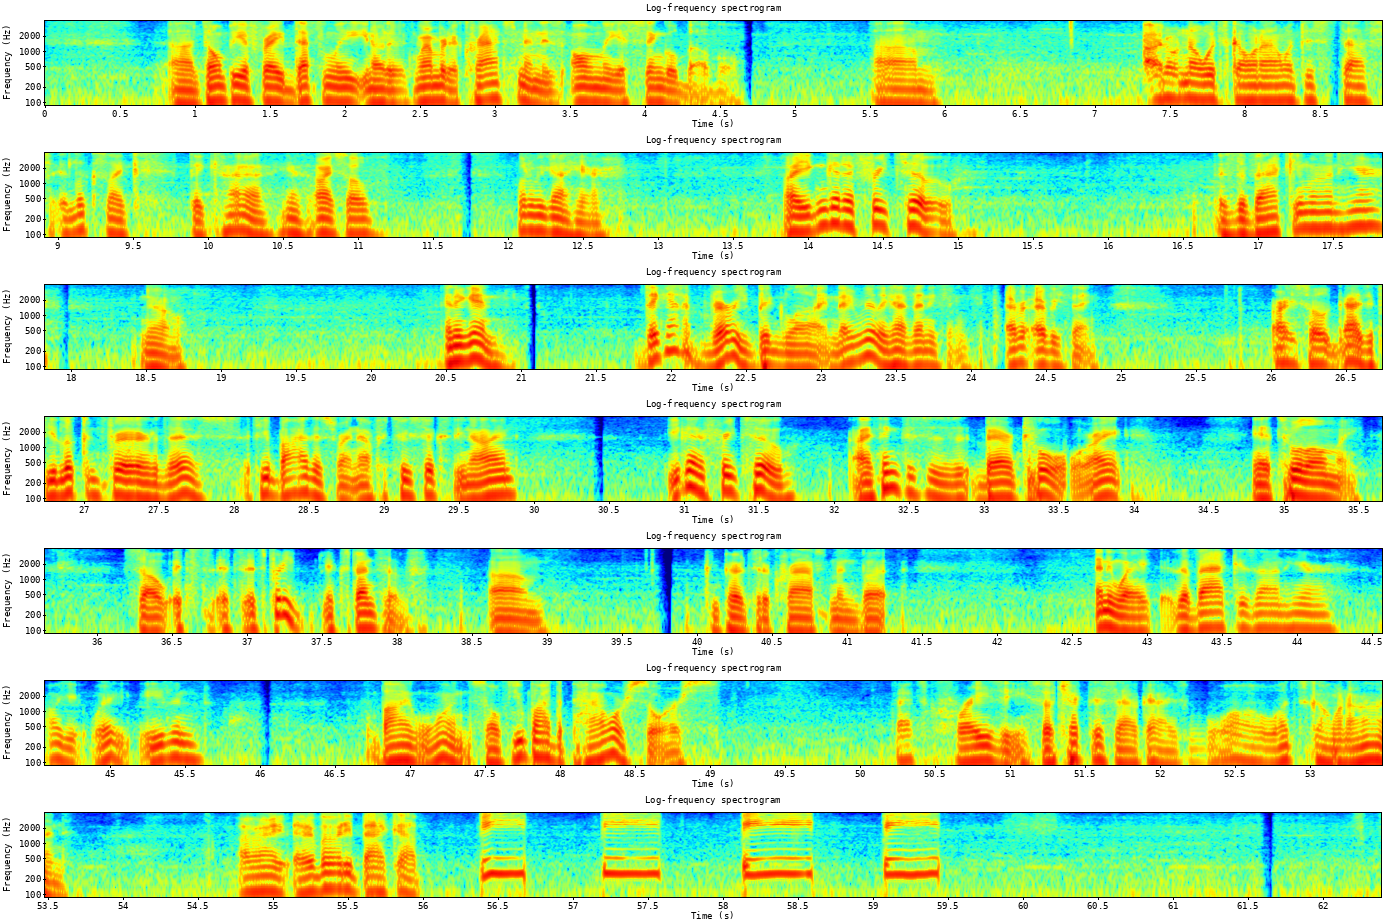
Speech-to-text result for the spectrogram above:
Uh, don't be afraid. Definitely, you know, remember the Craftsman is only a single bevel. Um, I don't know what's going on with this stuff. It looks like they kind of yeah. All right, so what do we got here? All right, you can get a free two. Is the vacuum on here? No. And again, they got a very big line. They really have anything, ever, everything. All right, so guys, if you're looking for this, if you buy this right now for 269, you get a free two. I think this is bare tool, right? Yeah, tool only. So it's it's it's pretty expensive um, compared to the Craftsman, but anyway, the vac is on here. Oh, you wait, even buy one. So if you buy the power source, that's crazy. So check this out, guys. Whoa, what's going on? All right, everybody back up. Beep, beep, beep, beep.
